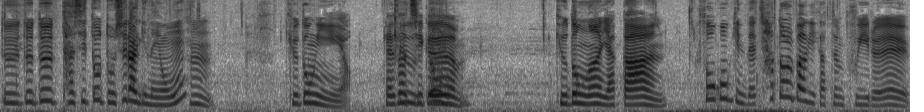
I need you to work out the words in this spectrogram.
뚜뚜뚜 다시 또 도시락이네요 응. 규동이에요. 그래서 규동. 지금 규동은 약간 소고기인데 차돌박이 같은 부위를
